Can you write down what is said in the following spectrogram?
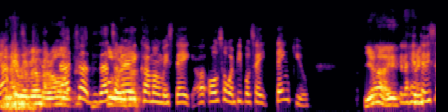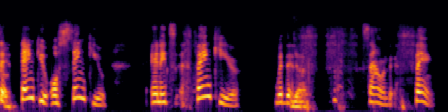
Yeah, I remember that- all. that's a that's a very that- common mistake. Uh, Also, when people say thank you, Yeah, it, la gente thank dice you. thank you or thank you, and it's thank you with the Yeah. Sound. Thank,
